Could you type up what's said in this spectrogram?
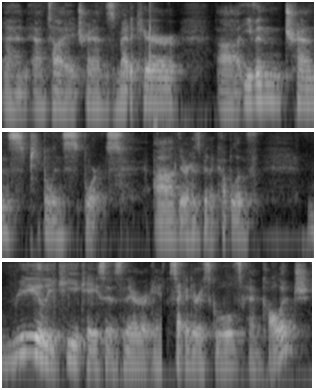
and anti-trans medicare uh, even trans people in sports. Uh, there has been a couple of really key cases there in secondary schools and college.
